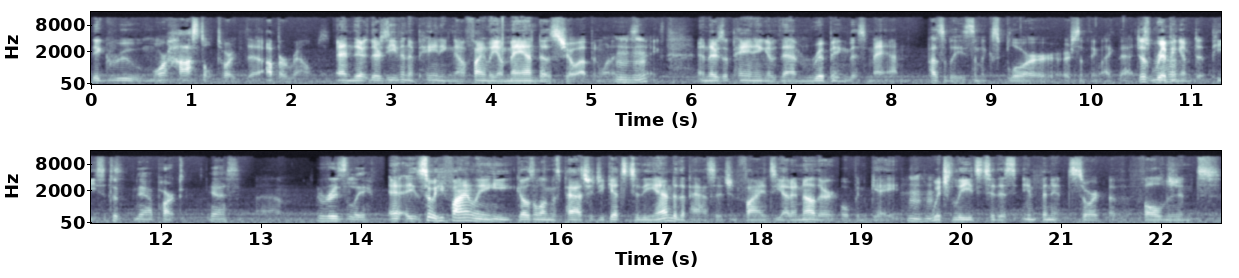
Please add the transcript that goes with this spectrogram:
they grew more hostile toward the upper realms. And there, there's even a painting now. Finally, a man does show up in one of these Mhm. things, and there's a painting of them ripping this man, possibly some explorer or something like that, just ripping Uh-huh. him to pieces. To, yeah, part yes, Um, grisly. and so he finally he goes along this passage. He gets to the end of the passage and finds yet another open gate, Mhm. which leads to this infinite sort of effulgent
